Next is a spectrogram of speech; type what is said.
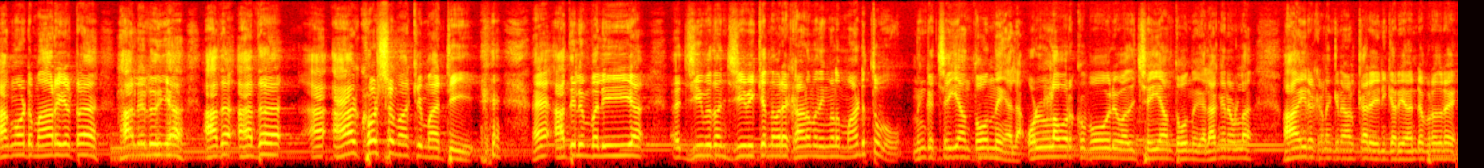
അങ്ങോട്ട് മാറിയിട്ട് ഹലലുയ അത് അത് ആഘോഷമാക്കി മാറ്റി. അതിലും വലിയ ജീവിതം ജീവിക്കുന്നവരെ കാണുമ്പോൾ നിങ്ങൾ മടുത്തു പോകും. നിങ്ങൾക്ക് ചെയ്യാൻ തോന്നുകയല്ല. ഉള്ളവർക്ക് പോലും അത് ചെയ്യാൻ തോന്നുകയില്ല. അങ്ങനെയുള്ള ആയിരക്കണക്കിന് ആൾക്കാരെ എനിക്കറിയാം. എന്റെ ബ്രദറെ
